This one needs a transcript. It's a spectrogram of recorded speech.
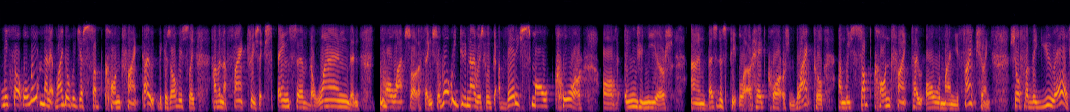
we thought, well, wait a minute, why don't we just subcontract out? Because obviously having a factory is expensive, the land and all that sort of thing. So what we do now is we've got a very small core of engineers and business people at our headquarters in Blackpool, and we subcontract out all the manufacturing. So for the US,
